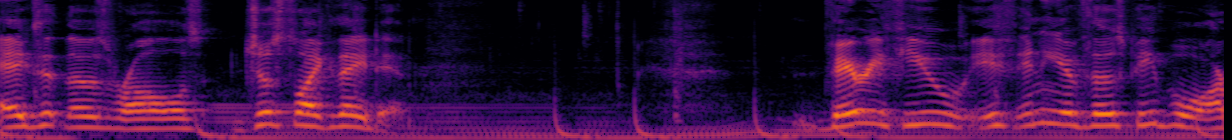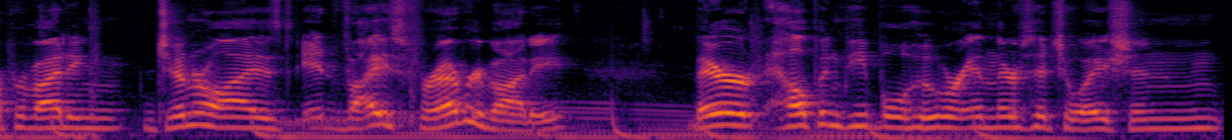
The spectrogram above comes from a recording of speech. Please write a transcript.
exit those roles just like they did. Very few, if any of those people are providing generalized advice for everybody. They're helping people who were in their situation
